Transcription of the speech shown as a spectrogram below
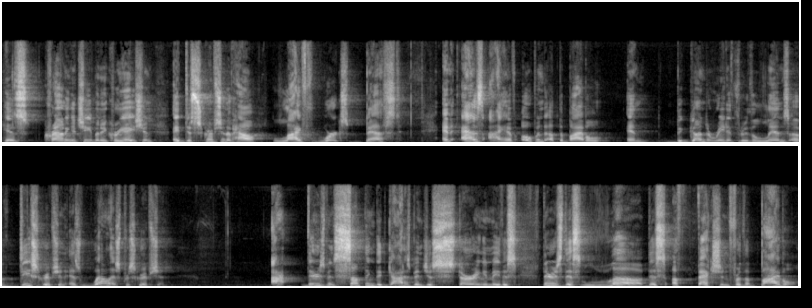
His crowning achievement in creation, a description of how life works best. And as I have opened up the Bible and begun to read it through the lens of description as well as prescription, I, there's been something that God has been just stirring in me. This, there's this love, this affection for the Bible,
